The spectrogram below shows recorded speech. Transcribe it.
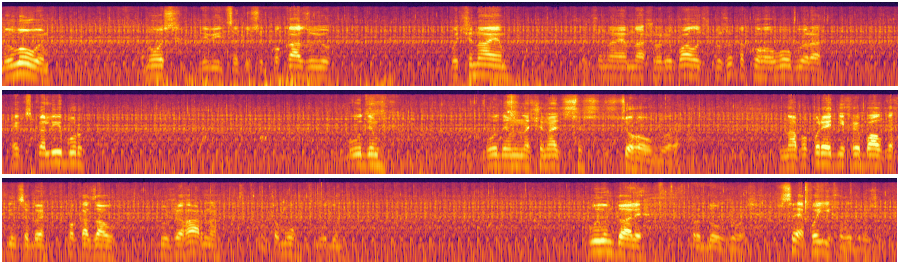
ми ловимо. Ну ось, дивіться, тут показую. Починаємо починаємо нашу рибалочку з такого воблера Екскалібур. Будемо будем починати з цього воблера. На попередніх рибалках він себе показав дуже гарно, ну, тому будемо будем далі продовжувати. Все, поїхали, друзі.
